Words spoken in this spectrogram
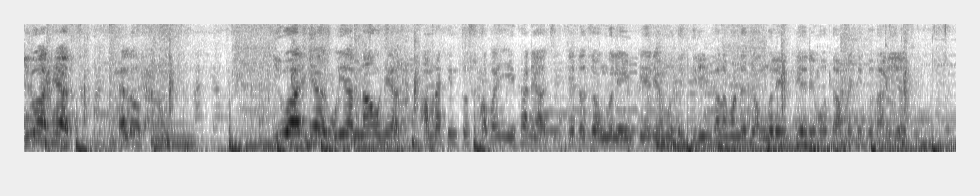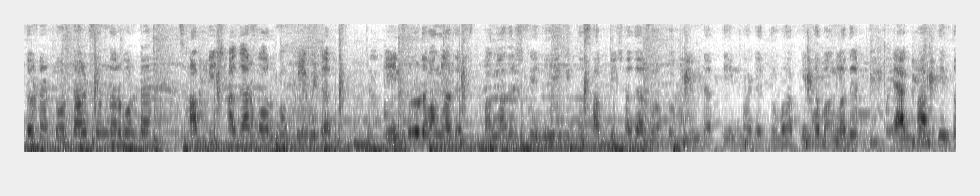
you are here hello you are here we are now here আমরা কিন্তু সবাই এখানে আছি। যেটা জঙ্গল জঙ্গলে এরিয়ার মধ্যে গ্রিন কালার মানে জঙ্গল জঙ্গলে এরিয়ার মধ্যে আমরা কিন্তু দাঁড়িয়ে আছি। তো ওটা টোটাল সুন্দরবনটা ছাব্বিশ হাজার বর্গ কিলোমিটার। ইনক্লুড বাংলাদেশ। বাংলাদেশকে নিয়ে কিন্তু ছাব্বিশ হাজার বর্গ কিলোমিটার। তিন ভাগে দু ভাগ কিন্তু বাংলাদেশ, এক ভাগ কিন্তু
